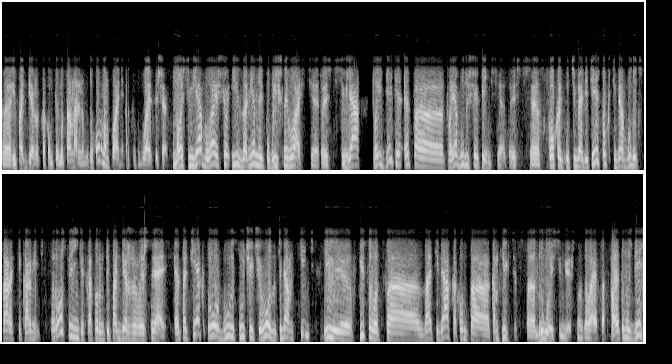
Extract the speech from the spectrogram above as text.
э, и поддержат в каком-то эмоциональном и духовном плане, как это бывает сейчас, но семья была еще и заменой публичной власти. То есть семья Твои дети – это твоя будущая пенсия. То есть э, сколько у тебя детей, столько тебя будут в старости кормить. Родственники, с которыми ты поддерживаешь связь, это те, кто будет в случае чего за тебя мстить или вписываться за тебя в каком-то конфликте с э, другой семьей, что называется. Поэтому здесь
